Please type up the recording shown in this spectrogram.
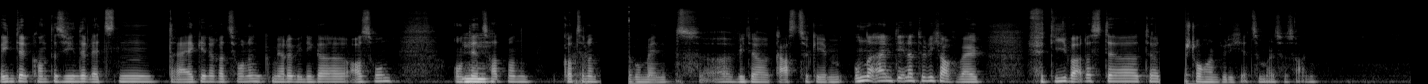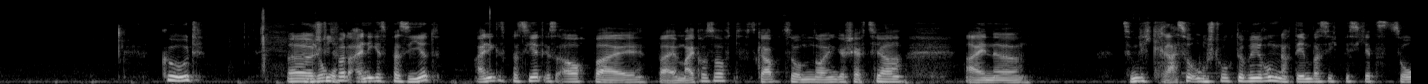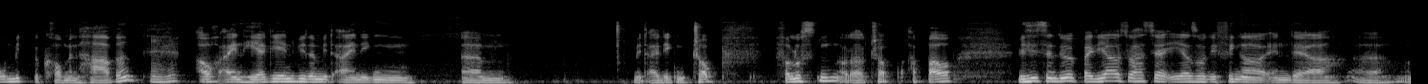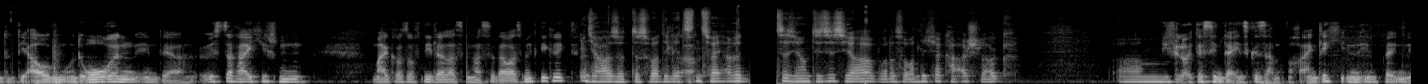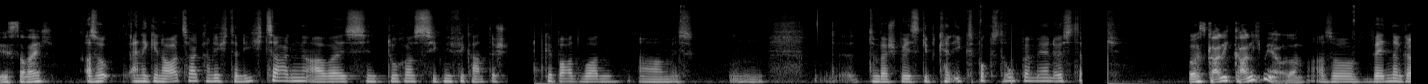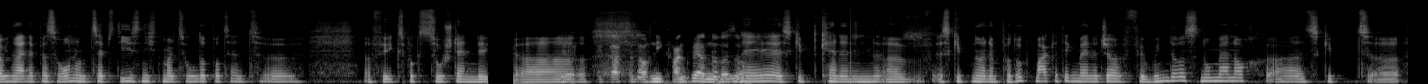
Intel konnte sich in den letzten drei Generationen mehr oder weniger ausruhen. Und mhm. jetzt hat man Gott sei Dank Argument, äh, wieder Gas zu geben. Und AMD natürlich auch, weil für die war das der, der Strohhalm, würde ich jetzt mal so sagen. Gut. Äh, Stichwort einiges passiert. Einiges passiert ist auch bei, bei Microsoft. Es gab zum neuen Geschäftsjahr eine ziemlich krasse Umstrukturierung, nach dem, was ich bis jetzt so mitbekommen habe. Mhm. Auch einhergehend wieder mit einigen, ähm, mit einigen Job, Verlusten oder Jobabbau. Wie sieht es denn bei dir aus? Du hast ja eher so die Finger in der äh, und die Augen und Ohren in der österreichischen Microsoft-Niederlassung. Hast du da was mitgekriegt? Ja, also das war die letzten ja. zwei Jahre. Letztes Jahr und dieses Jahr war das ordentlicher Kahlschlag. Ähm, Wie viele Leute sind da insgesamt noch eigentlich in, in, in Österreich? Also eine genaue Zahl kann ich da nicht sagen, aber es sind durchaus signifikante Stellen abgebaut worden. Ähm, es zum Beispiel, es gibt keine Xbox-Truppe mehr in Österreich. Was gar nicht, gar nicht mehr, oder? Also, wenn, dann glaube ich nur eine Person und selbst die ist nicht mal zu 100% äh, für Xbox zuständig. Äh, ja, die darf dann auch nie krank werden oder so. Nee, es gibt keinen, äh, es gibt nur einen Produktmarketing-Manager für Windows nunmehr noch. Äh, es gibt äh,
